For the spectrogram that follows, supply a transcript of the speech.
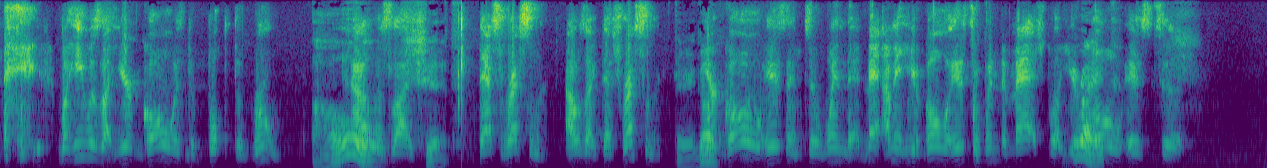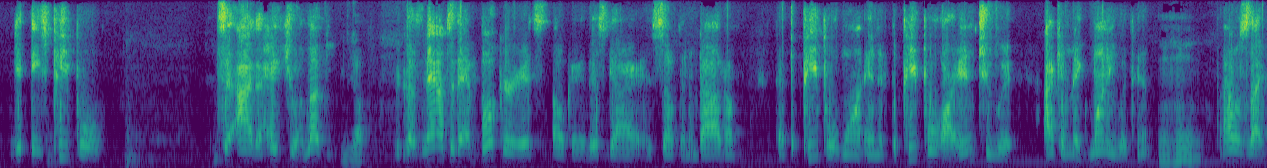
but he was like, your goal is to book the room. Oh, I was like- shit. That's wrestling. I was like, that's wrestling. There you go. Your goal isn't to win that match. I mean, your goal is to win the match, but your Right. goal is to get these people to either hate you or love you. Yep. because now to that booker it's okay this guy is something about him that the people want and if the people are into it i can make money with him Mm-hmm. i was like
